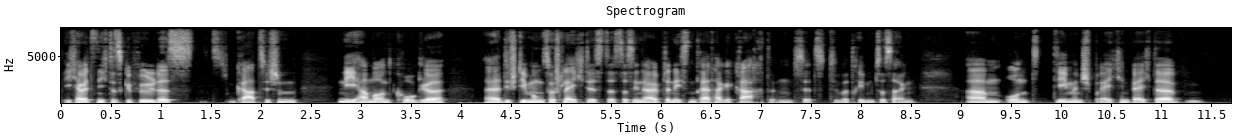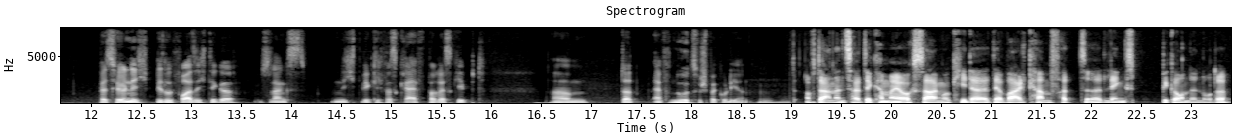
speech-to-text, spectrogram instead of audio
ich habe jetzt nicht das Gefühl, dass gerade zwischen Nehammer und Kogler äh, die Stimmung so schlecht ist, dass das innerhalb der nächsten drei Tage kracht, um es jetzt übertrieben zu sagen. Ähm, und dementsprechend wäre ich da persönlich ein bisschen vorsichtiger, solange es nicht wirklich was Greifbares gibt. Ähm, da einfach nur zu spekulieren. Mhm. Auf der anderen Seite kann man ja auch sagen, okay, der, der Wahlkampf hat äh, längst begonnen, oder?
